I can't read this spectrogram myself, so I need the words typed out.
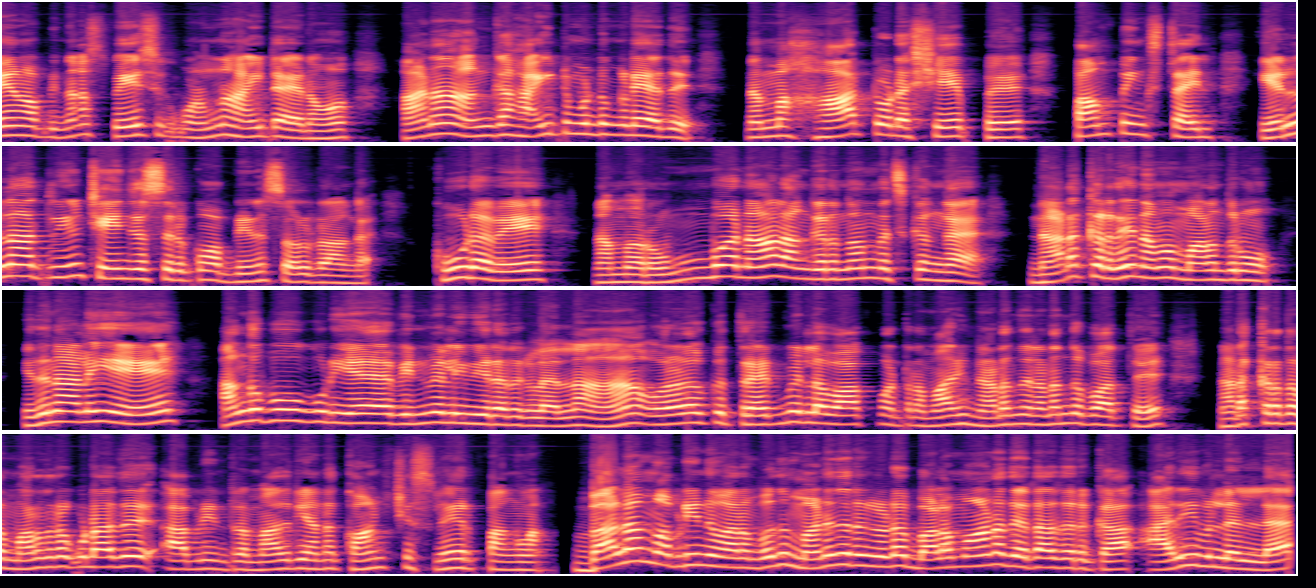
வேணும் அப்படின்னா ஸ்பேஸுக்கு போனோம்னா ஹைட் ஆகிடும் ஆனால் அங்கே ஹைட்டு மட்டும் கிடையாது. நம்ம ஹார்ட்டோட ஷேப்பு பம்பிங் ஸ்டைல் எல்லாத்துலேயும் சேஞ்சஸ் இருக்கும் அப்படின்னு சொல்கிறாங்க கூடவே நம்ம ரொம்ப நாள் அங்கே இருந்தோம்னு வச்சுக்கோங்க நடக்கிறதே நம்ம மறந்துடுவோம் இதனாலேயே அங்கே போகக்கூடிய விண்வெளி வீரர்கள் எல்லாம் ஓரளவுக்கு த்ரெட்மில்ல வாக் பண்ணுற மாதிரி நடந்து நடந்து பார்த்து நடக்கிறத மறந்துடக்கூடாது அப்படின்ற மாதிரியான கான்ஷியஸ்லேயே இருப்பாங்களாம். பலம் அப்படின்னு வரும்போது மனிதர்களோட பலமானது ஏதாவது இருக்கா? அறிவில் இல்லை.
